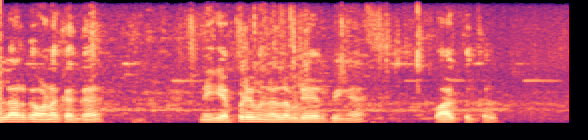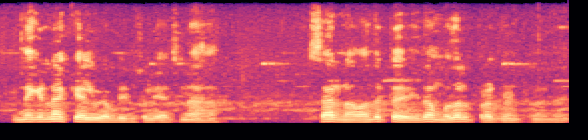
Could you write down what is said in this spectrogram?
எல்லாருக்கும் வணக்கங்க. நீங்கள் எப்படியும் நல்லபடியாக இருப்பீங்க. வாழ்த்துக்கள். இன்றைக்கி என்ன கேள்வி அப்படின்னு சொல்லியாச்சுன்னா சார் நான் வந்துட்டு இதான் முதல் ப்ரெக்னென்ட் நான்.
